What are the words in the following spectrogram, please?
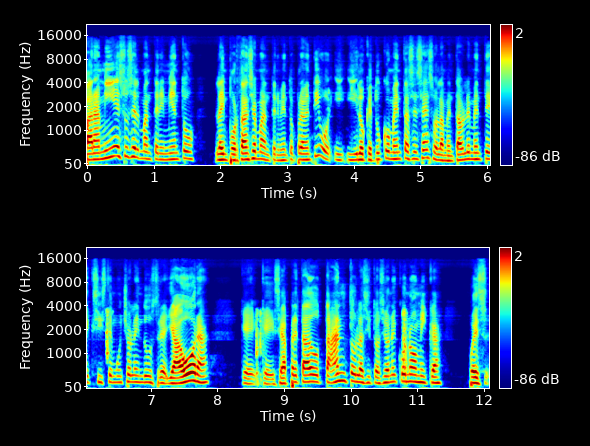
para mí eso es el mantenimiento, la importancia del mantenimiento preventivo. Y, lo que tú comentas es eso. Lamentablemente existe mucho la industria y ahora que, se ha apretado tanto la situación económica, pues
